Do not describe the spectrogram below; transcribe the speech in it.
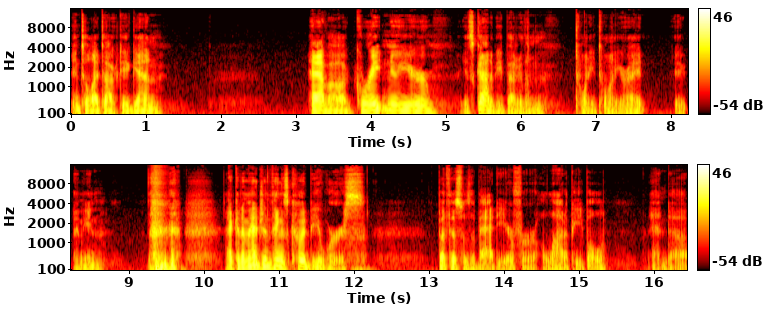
until I talk to you again, have a great new year. It's got to be better than 2020, right? I mean, I can imagine things could be worse, but this was a bad year for a lot of people. And uh,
